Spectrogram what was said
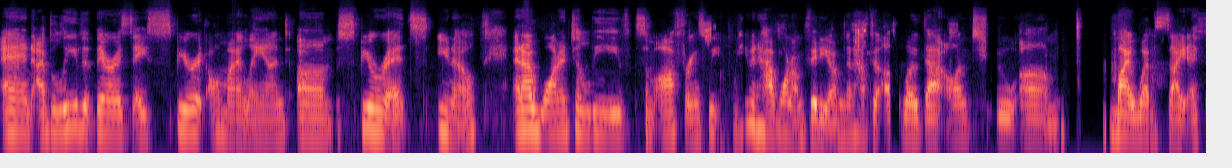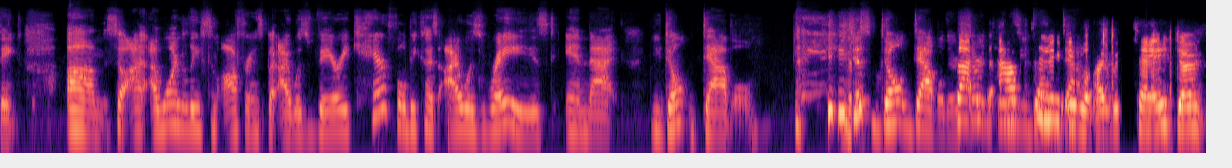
And I believe that there is a spirit on my land, um, spirits, you know, and I wanted to leave some offerings. We, we even have one on video. I'm going to have to upload that onto um, my website, I think. Um, so I, I wanted to leave some offerings, but I was very careful because I was raised in that you don't dabble. you just don't dabble. There's That's absolutely what I would say. Don't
